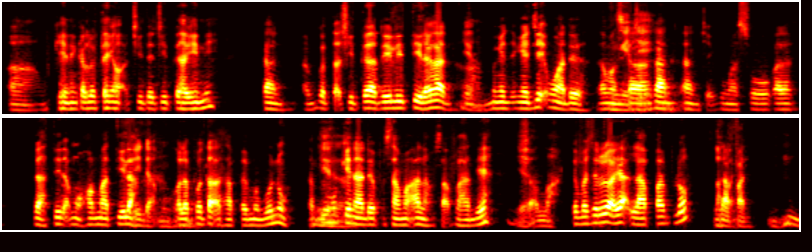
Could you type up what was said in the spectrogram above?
Ah, mungkin kalau tengok cerita-cerita hari ni kan ah, bukan tak cerita realiti lah kan Ya. yeah. mengejek-ngejek pun ada zaman Mengejek. sekarang kan kan cikgu masuk kan dah tidak menghormati lah tidak menghormati. walaupun tak sampai membunuh tapi Ya. mungkin ada persamaan lah Ustaz Fahad ya Ya. insyaallah kita baca dulu ayat 88 Mhm.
